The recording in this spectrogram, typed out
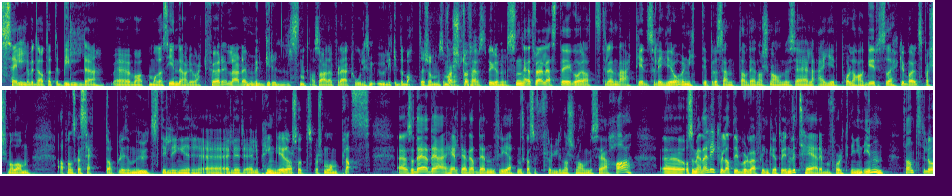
selve det at dette bildet eh, var på magasin, det har det jo vært før, eller er det mm. begrunnelsen? Altså er det, for det er to liksom ulike debatter som, som Først og fremst begrunnelsen. Jeg tror jeg leste i går at til enhver tid så ligger over 90% av det Nasjonalmuseet eier på lager. Så det er ikke bare et spørsmål om at man skal sette opp liksom, utstillinger eh, eller, eller, penger, det er også et spørsmål om plass. Eh, så det, det er jeg helt enig i at den friheten skal selvfølgelig Nasjonalmuseet ha. Uh, og så mener jeg likevel at de burde være flinkere til å invitere befolkningen inn. Til å,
